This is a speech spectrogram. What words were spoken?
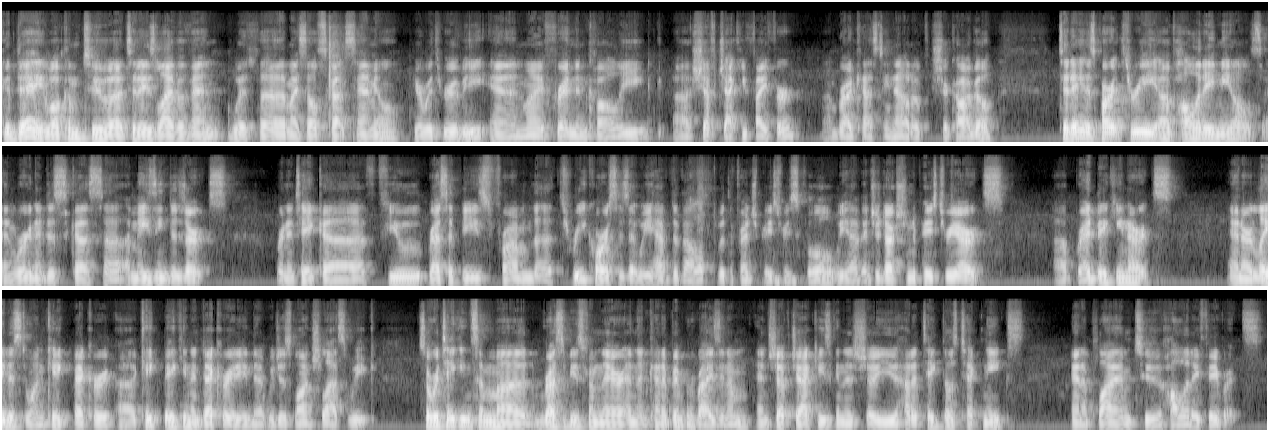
Good day. Welcome to uh, today's live event with uh, myself, Scott Samuel, here with Rouxbe, and my friend and colleague, uh, Chef Jacquy Pfeiffer. I'm broadcasting out of Chicago. Today is part three of holiday meals, and we're going to discuss uh, amazing desserts. We're going to take a few recipes from the three courses that we have developed with the French Pastry School. We have Introduction to Pastry Arts, uh, Bread Baking Arts, and our latest one, Cake, uh, Cake Baking and Decorating, that we just launched last week. So we're taking some uh, recipes from there and then kind of improvising them. And Chef Jacquy's going to show you how to take those techniques and apply them to holiday favorites.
